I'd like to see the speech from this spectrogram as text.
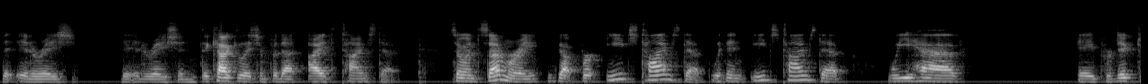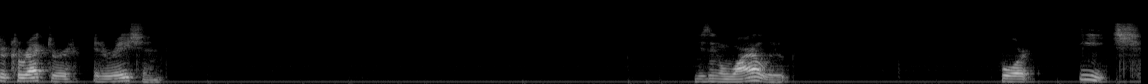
the iteration, the iteration, the calculation for that ith time step. So in summary, we've got for each time step, within each time step, we have a predictor corrector iteration using a while loop for each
